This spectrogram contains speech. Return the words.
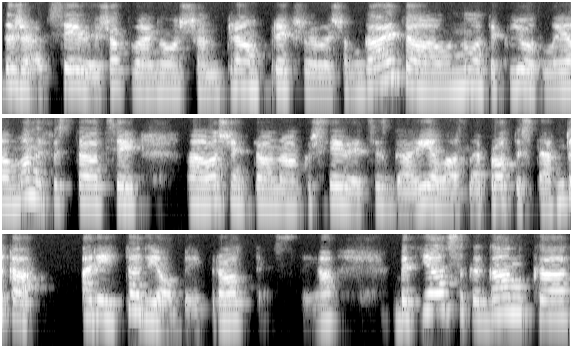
dažādu sieviešu apvainošanu Trumpa priekšvēlēšanu gaitā, notika ļoti liela manifestācija uh, Vašingtonā, kur sievietes izgāja ielās, lai protestētu. Nu, arī tad jau bija protesti. Ja? Bet jāsaka gan, ka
